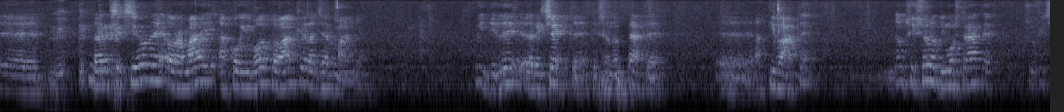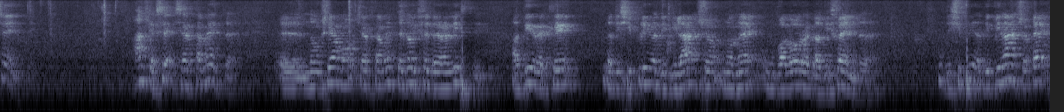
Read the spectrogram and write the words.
Eh, la recessione oramai ha coinvolto anche la Germania. Quindi le ricette che sono state eh, attivate non si sono dimostrate sufficienti anche se certamente eh, non siamo certamente noi federalisti a dire che la disciplina di bilancio non è un valore da difendere. La disciplina di bilancio è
